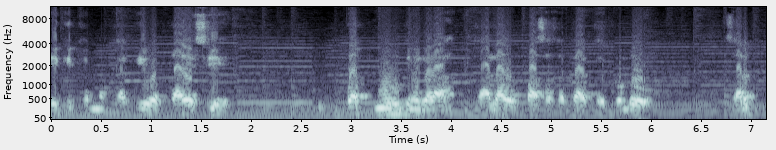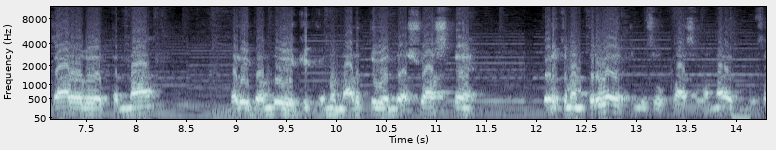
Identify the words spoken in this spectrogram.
ಏಕೀಕರಣಕ್ಕಾಗಿ ಒತ್ತಾಯಿಸಿ ಇಪ್ಪತ್ಮೂರು ದಿನಗಳ ಕಾಲ ಉಪವಾಸ ಸತ್ಯಾಗ್ರಹ ಕೈಗೊಂಡು ಸರ್ಕಾರವೇ ತನ್ನ ಬಳಿ ಬಂದು ಏಕೀಕರಣ ಮಾಡುತ್ತೇವೆ ಎಂದು ಆಶ್ವಾಸನೆ ದೊರೆತ ನಂತರವೇ ತುಂಬಿಸ ಉಪವಾಸವನ್ನ ದಿವಸ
